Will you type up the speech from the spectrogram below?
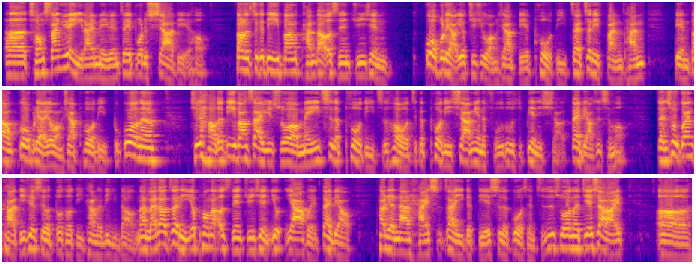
呃，从三月以来，美元这一波的下跌哈，到了这个地方，谈到二十年均线过不了，又继续往下跌破底，在这里反弹点到过不了，又往下破底。不过呢。其实好的地方在于说，每一次的破底之后，这个破底下面的幅度是变小，代表是什么？整数关卡的确是有多头抵抗的力道。那来到这里又碰到二十天均线又压回，代表它仍然还是在一个跌势的过程。只是说呢，接下来呃，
